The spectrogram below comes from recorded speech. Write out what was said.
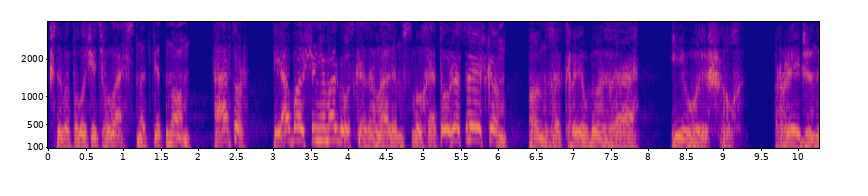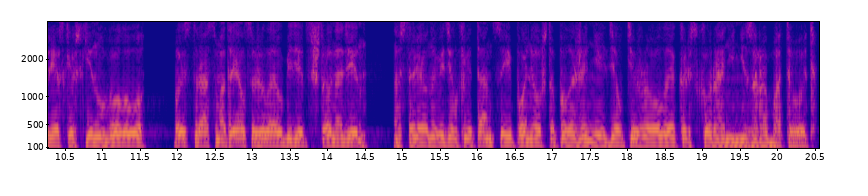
чтобы получить власть над пятном. «Артур, я больше не могу», — сказал Аллен вслух. «Это уже слишком». Он закрыл глаза и вышел. Рейджин резко вскинул голову, быстро осмотрелся, желая убедиться, что он один. На столе он увидел квитанции и понял, что положение дел тяжелое, коль скоро они не зарабатывают.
